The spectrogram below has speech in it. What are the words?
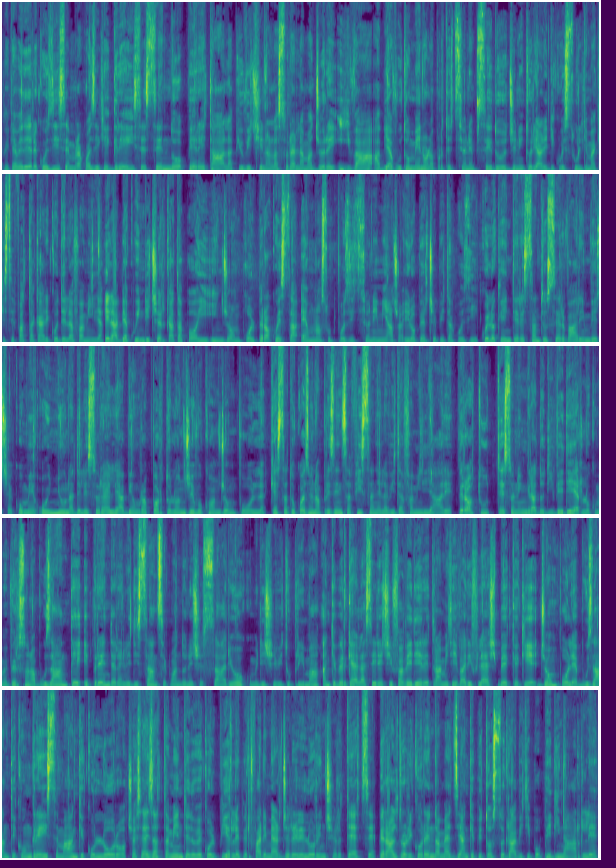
perché a vedere così sembra quasi che Grace, essendo per età la più vicina alla sorella maggiore Iva, abbia avuto meno la protezione pseudogenitoriale di quest'ultima che si è fatta carico della famiglia e l'abbia quindi cercata poi in John Paul, però questa è una supposizione mia, cioè io l'ho percepita così. Quello che è interessante osservare invece è come ognuna delle sorelle abbia un rapporto longevo con John Paul, che è stato quasi una presenza fissa nella vita familiare, però tutte sono in grado di vederlo come persona abusante e prendere le distanze quando necessario, come dicevi tu prima, anche perché la serie ci fa vedere tramite i vari flashback che John Paul è abusante con Grace ma anche con loro, cioè sa esattamente dove colpirle per far emergere le loro incertezze, peraltro ricorrendo a mezzi anche piuttosto gravi tipo pedinarle.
